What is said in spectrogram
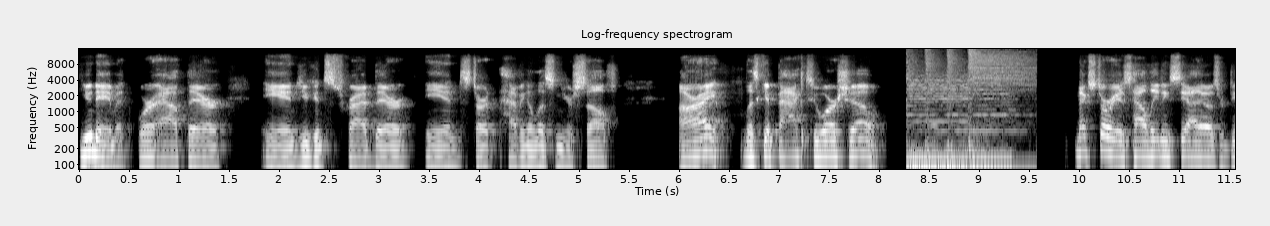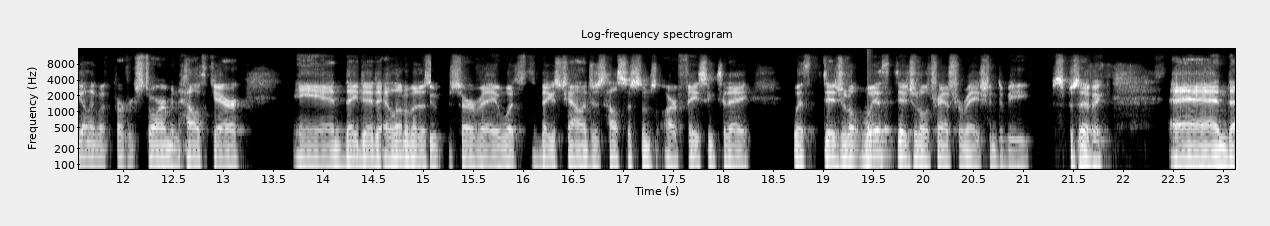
you name it. We're out there and you can subscribe there and start having a listen yourself. All right, let's get back to our show next story is how leading CIOs are dealing with perfect storm in healthcare. And they did a little bit of survey. What's the biggest challenges health systems are facing today with digital with digital transformation, to be specific. And uh,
